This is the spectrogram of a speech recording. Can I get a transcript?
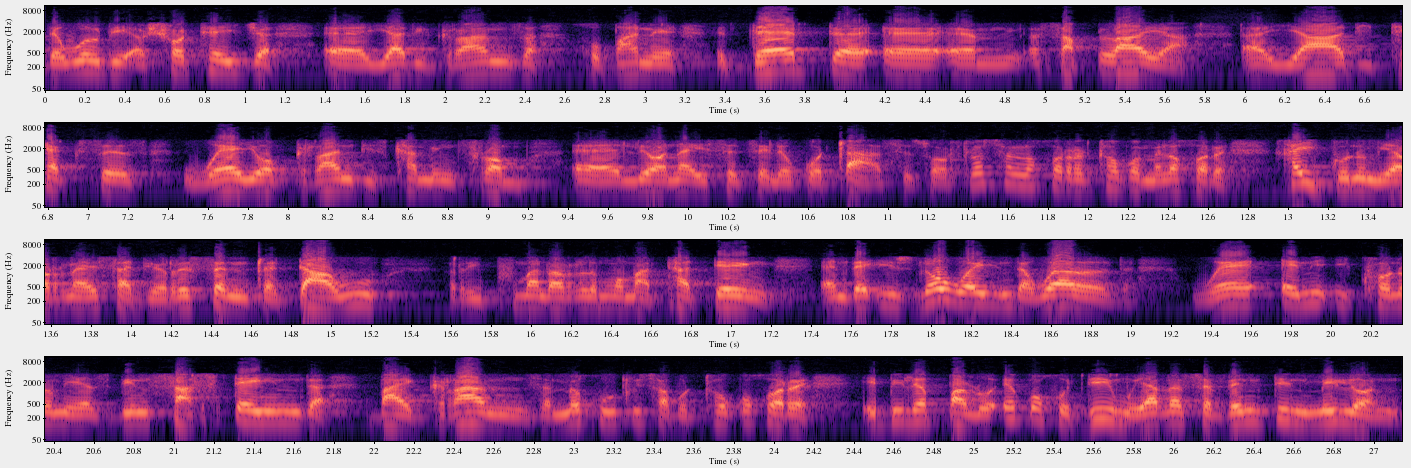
there will be a shortage uh, ya di-grants that uh, uh, um, supplier uh, ya di-taxes where your grant is coming from uh, le yona e setse le ko tlase. So re tlo tshwanela gore re tlhokomele gore ga ikonomi ya rona e sa dire sentle tau re iphumana re le mo mathateng and there is no way in the world where any economy has been sustained by grants. Mme go utlwisa botlhoko gore ebile palo e ko godimo ya the 17 million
